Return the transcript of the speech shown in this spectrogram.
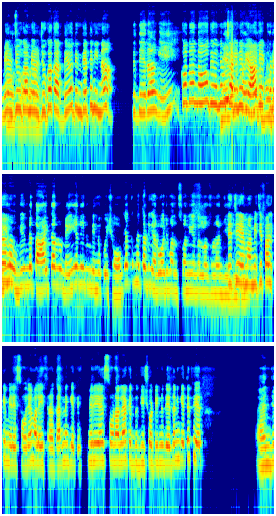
ਮਿਲ ਜੂਗਾ ਮਿਲ। ਜੂਗਾ ਕਰਦੇ ਹੋ ਦਿੰਦੇ ਤੇ ਨਹੀਂ ਨਾ ਤੇ ਦੇ ਦਾਂਗੀ ਕਦੋਂ ਦੋਗੇ ਉਹਨੇ ਮੇਰੀ ਵਿਚਾਰੀ ਨੇ ਕੋਈ ਵਿਆਹ ਮਜਬੂਰੀ ਵੇਖਣਾ ਵਾ। ਹੋਊਗੀ ਮੈਂ ਤਾਂ ਹੀ ਤੁਹਾਨੂੰ ਨਹੀਂ ਤਾਂ ਮੈਨੂੰ ਕੋਈ ਸ਼ੌਂਕ ਹੈ ਕਿ ਮੈਂ ਤੁਹਾਡੀਆਂ ਰੋਜ਼ ਮਨਸਵਨੀਆਂ ਗੱਲਾਂ ਸੁਣਾ ਜੀ ਤੇ ਜੀ, ਜੇ ਜੀ। ਮੰਮੀ ਜੀ ਭਲਕੇ ਮੇਰੇ ਸਹੁਰਿਆਂ ਵਾਲੇ ਇਸ ਤਰ੍ਹਾਂ ਕਰਨਗੇ ਤੇ ਮੇਰੇ ਸੋਨਾ ਲੈ ਕੇ ਦੂਜੀ ਛੋਟੀ ਨੂੰ ਦੇ ਦੇਣਗੇ ਤੇ ਫਿਰ ਇੰਜ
